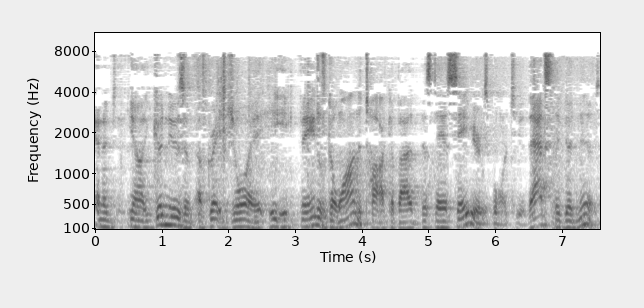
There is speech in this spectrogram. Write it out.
and you know, good news of, of great joy. He, he, the angels go on to talk about this day a Savior is born to you. That's the good news.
